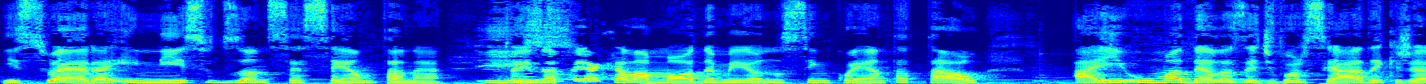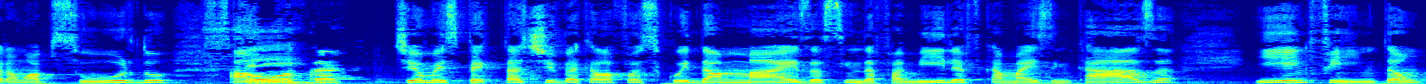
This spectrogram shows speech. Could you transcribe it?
Isso era início dos anos 60, né? Isso. Então, ainda veio aquela moda meio anos 50 tal. Aí uma delas é divorciada, que já era um absurdo. Sim. A outra tinha uma expectativa que ela fosse cuidar mais, assim, da família, ficar mais em casa. E, enfim, então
